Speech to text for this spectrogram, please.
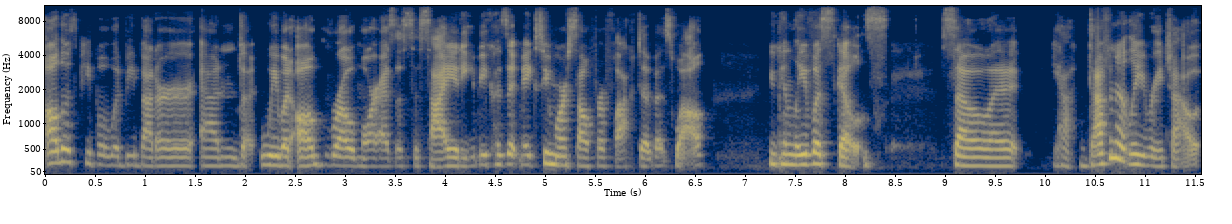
all those people would be better and we would all grow more as a society because it makes you more self-reflective as well you can leave with skills so uh, yeah, definitely reach out.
